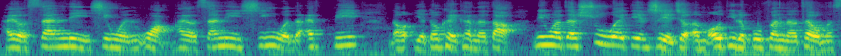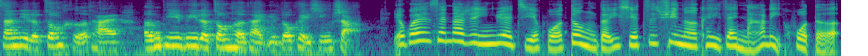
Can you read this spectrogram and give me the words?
还有三立新闻网，还有三立新闻的 FB，然后也都可以看得到。另外，在数位电视，也就 MOD 的部分呢，在我们三立的综合台、MTV 的综合台也都可以欣赏。有关三大日音乐节活动的一些资讯呢，可以在哪里获得？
